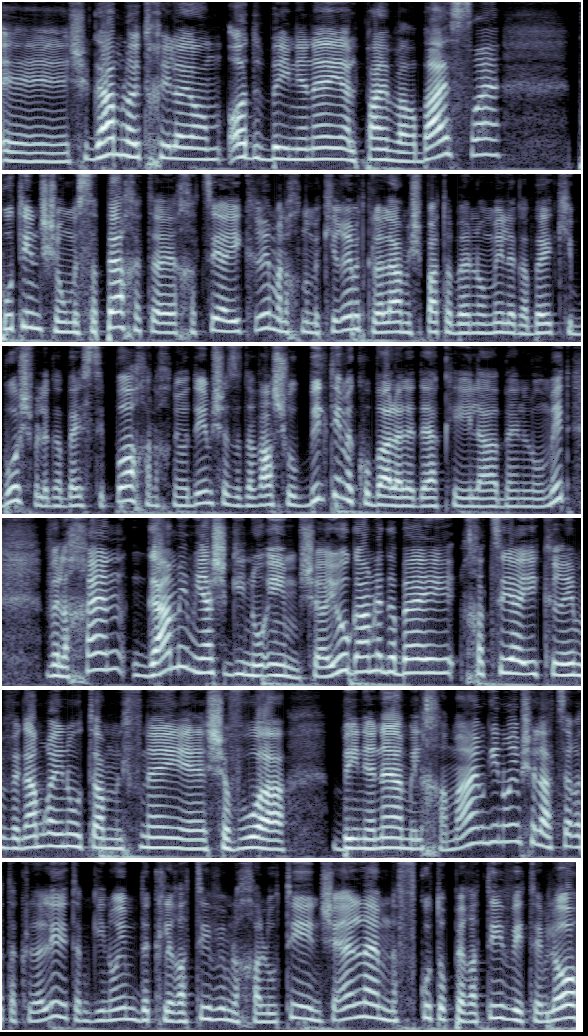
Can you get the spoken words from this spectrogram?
אה, שגם לא התחיל היום, עוד בענייני 2014. פוטין, כשהוא מספח את אה, חצי האי קרים, אנחנו מכירים את כללי המשפט הבינלאומי לגבי כיבוש ולגבי סיפוח, אנחנו יודעים שזה דבר שהוא בלתי מקובל על ידי הקהילה הבינלאומית, ולכן, גם אם יש גינויים שהיו גם לגבי חצי האי קרים, וגם ראינו אותם לפני uh, שבוע בענייני המלחמה, הם גינויים של העצרת הכללית, הם גינויים דקלרטיביים לחלוטין, שאין להם נפקות אופרטיבית, הם לא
